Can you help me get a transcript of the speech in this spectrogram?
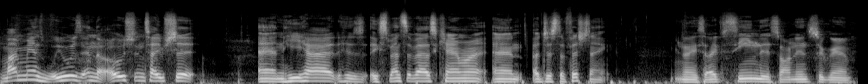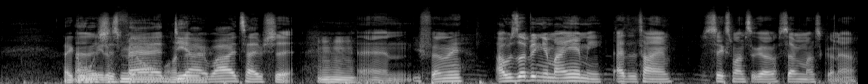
my man's. We was in the ocean type shit, and he had his expensive ass camera and uh, just a fish tank. Nice. I've seen this on Instagram. Like And it's just mad DIY type shit. hmm And you feel me? I was living in Miami at the time, six months ago, seven months ago now.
